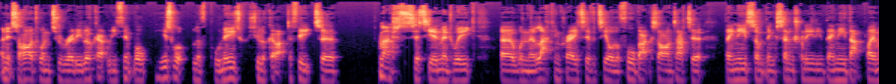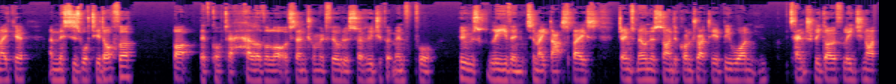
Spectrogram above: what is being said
And it's a hard one to really look at when you think, well, here's what Liverpool needs. If you look at that defeat to Manchester City in midweek, uh, when they're lacking creativity or the fullbacks aren't at it, they need something centrally. They need that playmaker. And this is what he'd offer but they've got a hell of a lot of central midfielders. So who do you put them in for? Who's leaving to make that space? James Milner signed a contract. He'd be one who potentially go for Leeds United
